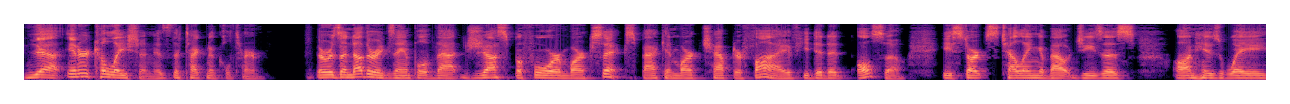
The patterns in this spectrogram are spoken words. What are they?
Yeah, intercalation is the technical term. There was another example of that just before Mark 6. Back in Mark chapter 5, he did it also. He starts telling about Jesus on his way,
